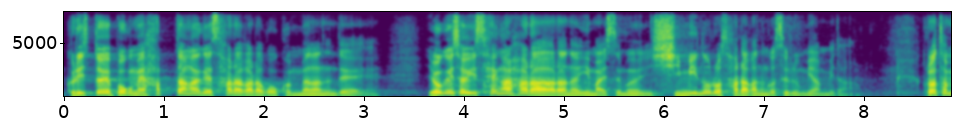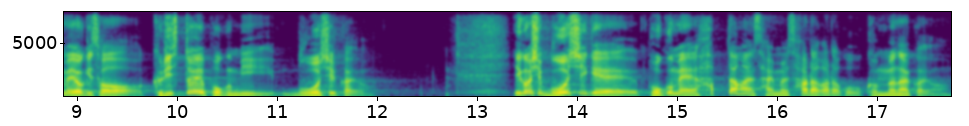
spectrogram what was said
그리스도의 복음에 합당하게 살아가라고 권면하는데 여기서 이 생활하라라는 이 말씀은 시민으로 살아가는 것을 의미합니다. 그렇다면 여기서 그리스도의 복음이 무엇일까요? 이것이 무엇이기에 복음에 합당한 삶을 살아가라고 권면할까요?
